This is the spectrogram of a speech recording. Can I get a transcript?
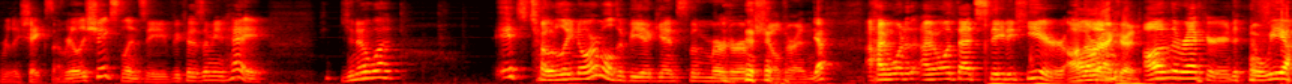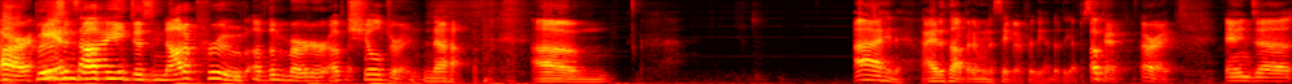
Really shakes them. really shakes Lindsay because I mean, hey, you know what? It's totally normal to be against the murder of children. Yeah. I want I want that stated here On the record. On the record. We are Booze and Buffy does not approve of the murder of children. Nah. Um. I I had a thought, but I'm going to save it for the end of the episode. Okay, all right. And uh,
